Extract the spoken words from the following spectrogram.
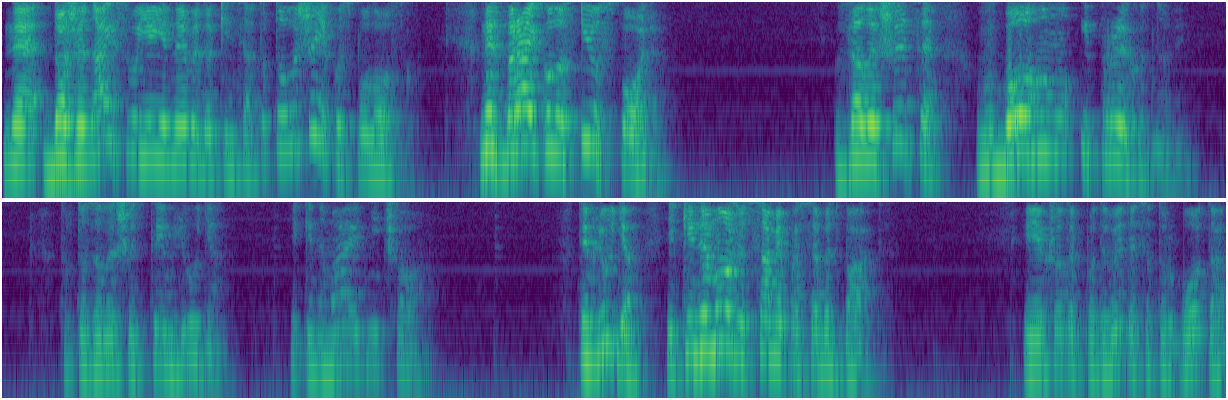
Не дожинай своєї ниви до кінця, тобто лиши якусь полоску. Не збирай колосків з поля. Залиши це вбогому і приходнові. Тобто залиши тим людям, які не мають нічого. Тим людям, які не можуть самі про себе дбати. І якщо так подивитися, турбота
